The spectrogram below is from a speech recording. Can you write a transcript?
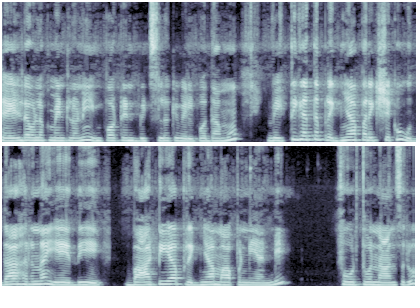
చైల్డ్ డెవలప్మెంట్లోని ఇంపార్టెంట్ బిట్స్లోకి వెళ్ళిపోదాము. వ్యక్తిగత ప్రజ్ఞా పరీక్షకు ఉదాహరణ ఏది? బాటియా ప్రజ్ఞా మాపణి అండి. Fourth one answer.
